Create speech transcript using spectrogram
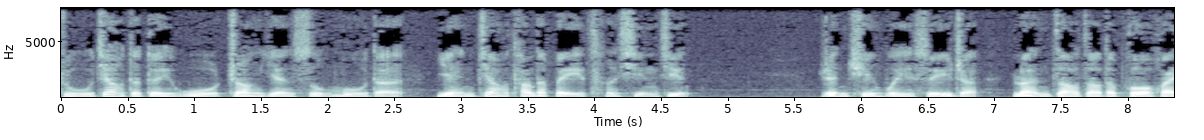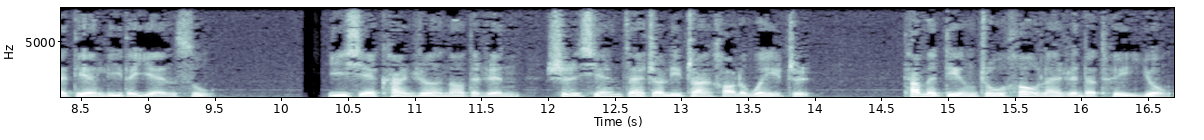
主教的队伍庄严肃穆的沿教堂的北侧行进，人群尾随着，乱糟糟的破坏典礼的严肃。一些看热闹的人事先在这里站好了位置，他们顶住后来人的推涌。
